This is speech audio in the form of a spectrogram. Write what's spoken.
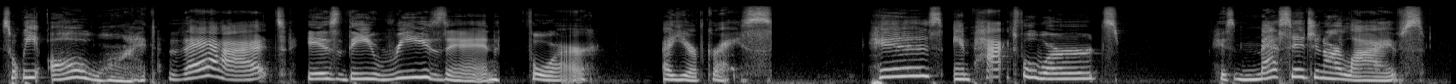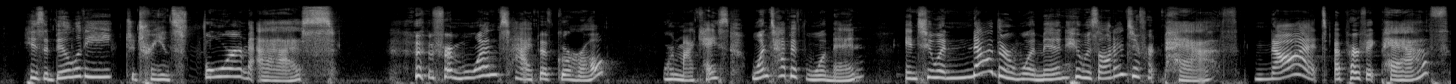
is what we all want. That is the reason for a year of grace. His impactful words, his message in our lives, his ability to transform us from one type of girl, or in my case, one type of woman, into another woman who is on a different path, not a perfect path.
